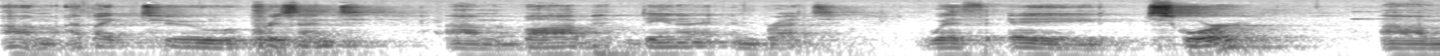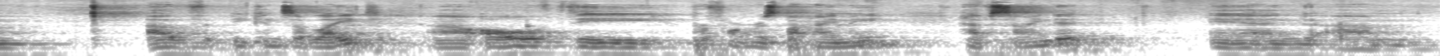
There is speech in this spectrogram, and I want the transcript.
um, I'd like to present um, Bob, Dana, and Brett with a score um, of Beacons of Light. Uh, all of the performers behind me have signed it, and um,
